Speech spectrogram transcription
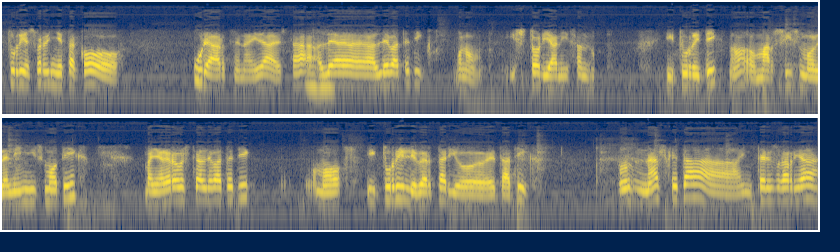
iturri ezberdinetako ura hartzen nahi da, ez da? Alde, alde batetik, bueno, historian izan du iturritik, no? Marxismo, leninismotik, baina gero beste alde batetik, como iturri libertarioetatik. Nazketa interesgarria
